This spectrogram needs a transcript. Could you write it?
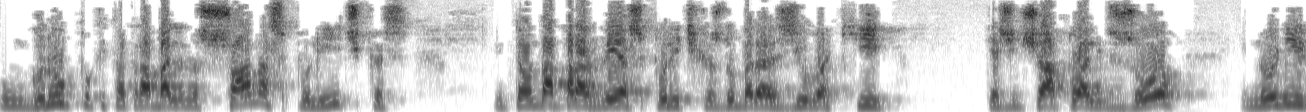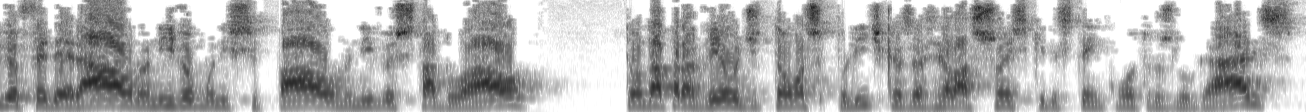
um grupo que está trabalhando só nas políticas, então dá para ver as políticas do Brasil aqui que a gente já atualizou, no nível federal, no nível municipal, no nível estadual. Então dá para ver onde estão as políticas, as relações que eles têm com outros lugares.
